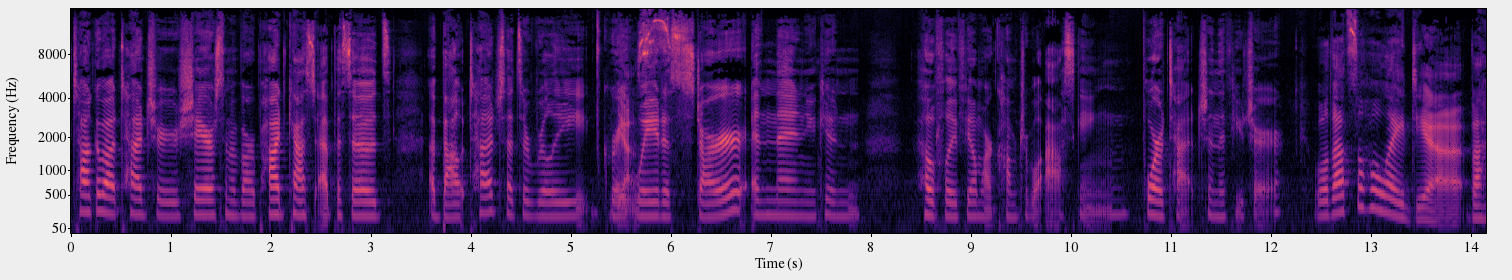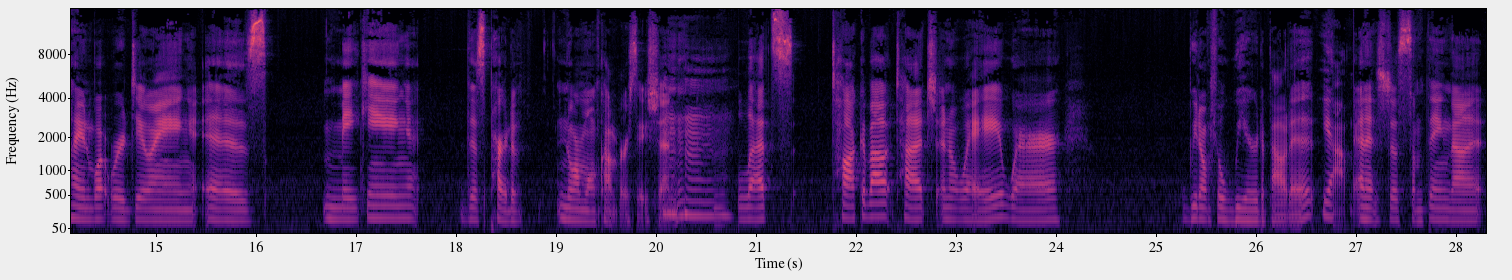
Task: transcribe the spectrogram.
talk about touch or share some of our podcast episodes about touch, that's a really great Yes. way to start and then you can hopefully feel more comfortable asking for a touch in the future. Well, that's the whole idea behind what we're doing is making this part of normal conversation. Mm-hmm. Let's talk about touch in a way where we don't feel weird about it. Yeah. And it's just something that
